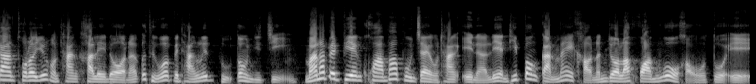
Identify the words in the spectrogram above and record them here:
การทรยศของทางคาเลดอร์นั้นก็ถือว่าเป็นทางเลือกถูกต้องจริงๆมันนั้นเป็นเพียงความภาคภูมิใจของทางเอนาเลียนที่ป้องกันไม่ให้เขานั้นยอมรับความโง่เขลาของตัวเอง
